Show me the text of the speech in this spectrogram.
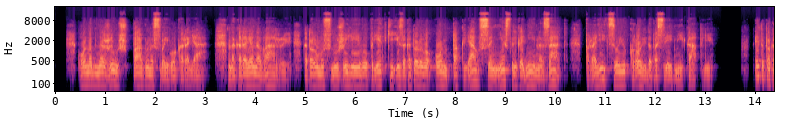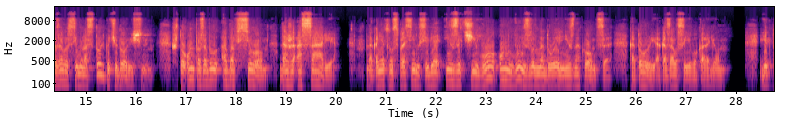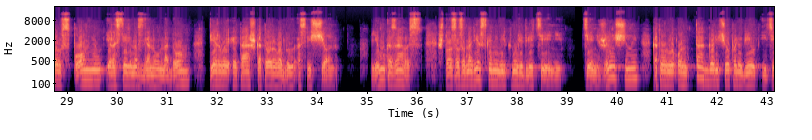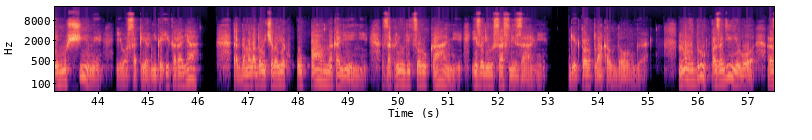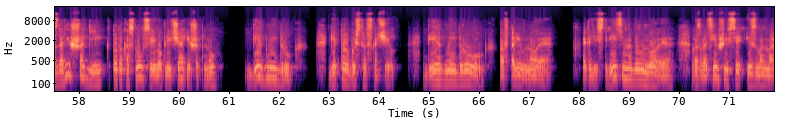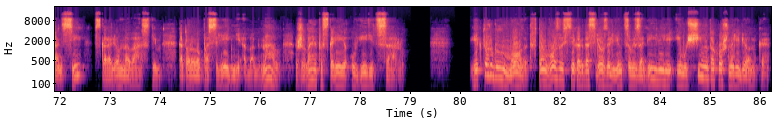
Он обнажил шпагу на своего короля, на короля Наварры, которому служили его предки и за которого он поклялся несколько дней назад пролить свою кровь до последней капли. Это показалось ему настолько чудовищным, что он позабыл обо всем, даже о Саре. Наконец он спросил себя, из-за чего он вызвал на дуэль незнакомца, который оказался его королем. Гектор вспомнил и растерянно взглянул на дом, первый этаж которого был освещен. Ему казалось, что за занавесками мелькнули две тени. Тень женщины, которую он так горячо полюбил, и тень мужчины, его соперника и короля. Тогда молодой человек упал на колени, закрыл лицо руками и залился слезами. Гектор плакал долго. Но вдруг позади его раздались шаги, кто-то коснулся его плеча и шепнул. «Бедный друг!» Гектор быстро вскочил. «Бедный друг!» — повторил Ноэ. Это действительно был Ноэ, возвратившийся из Монмаранси с королем Наварским, которого последний обогнал, желая поскорее увидеть Сару. Виктор был молод, в том возрасте, когда слезы льются в изобилии, и мужчина похож на ребенка.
